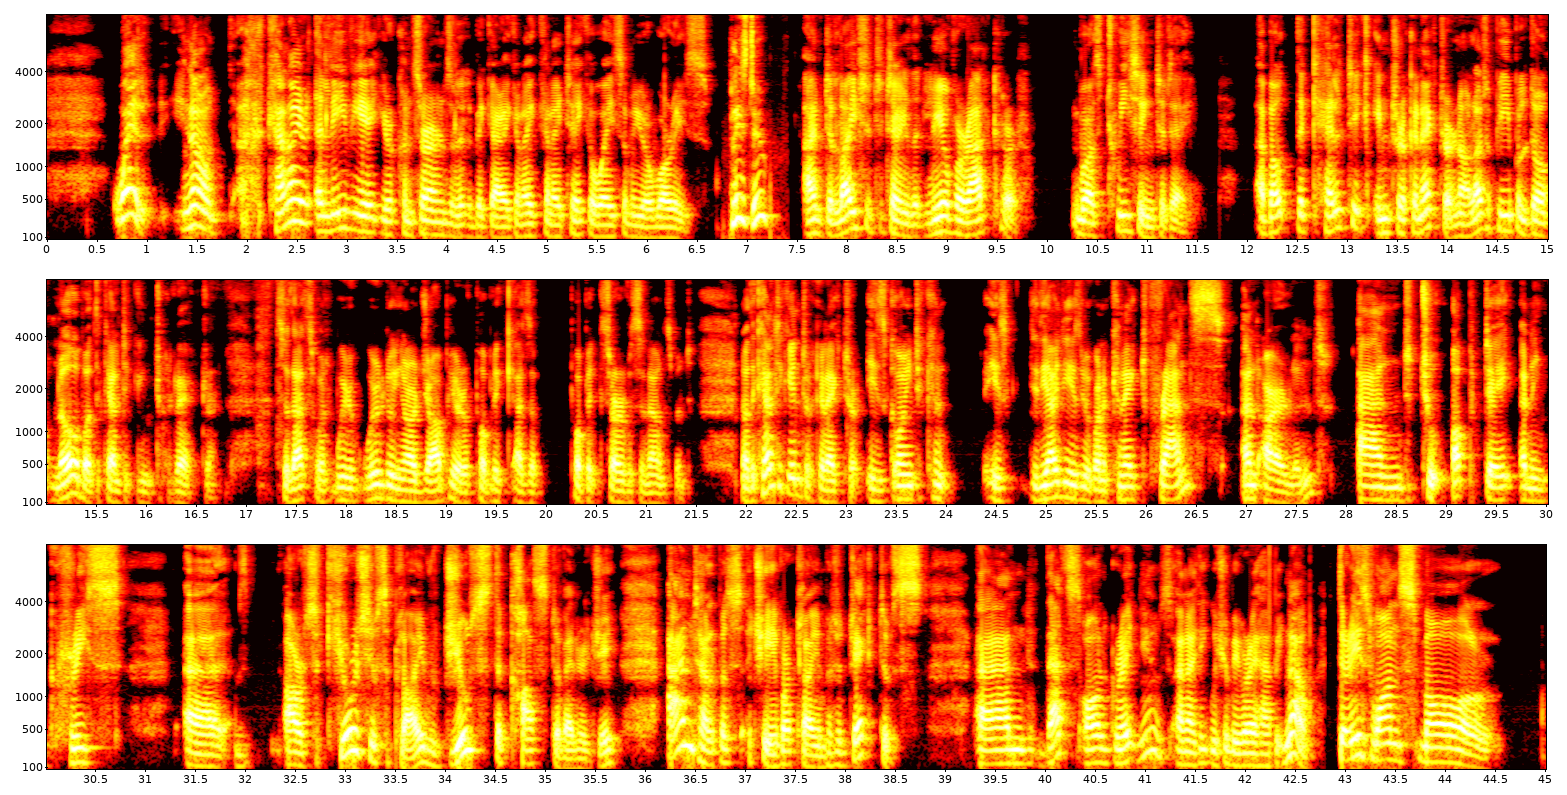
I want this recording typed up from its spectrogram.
Well, you know, can I alleviate your concerns a little bit, Gary? Can I can I take away some of your worries? Please do. I'm delighted to tell you that Leo Varadkar was tweeting today about the Celtic interconnector. Now, a lot of people don't know about the Celtic interconnector, so that's what we're we're doing our job here of public as a public service announcement. Now, the Celtic interconnector is going to con- is the idea is we're going to connect France and Ireland and to update and increase uh, our security of supply, reduce the cost of energy, and help us achieve our climate objectives. And that's all great news, and I think we should be very happy. Now, there is one small,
